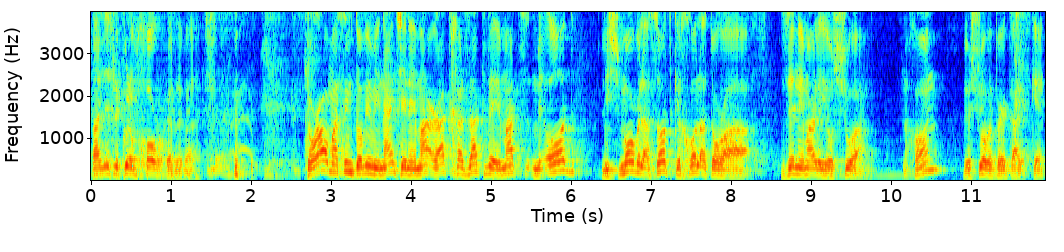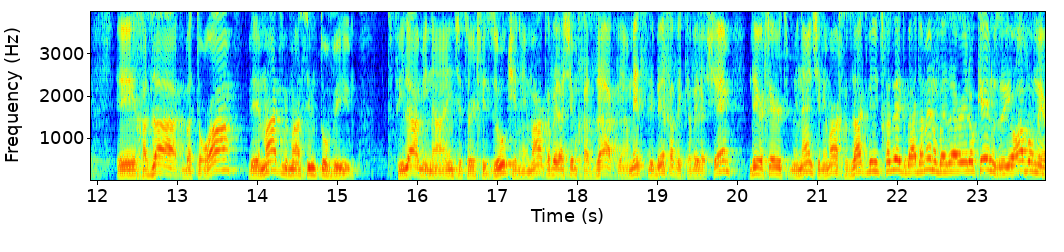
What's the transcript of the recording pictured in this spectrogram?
ואז יש לכולם חור כזה. תורה ומעשים טובים מניין שנאמר רק חזק ואמץ מאוד לשמור ולעשות ככל התורה. זה נאמר ליהושע, נכון? יהושע בפרק א', כן. אה, חזק בתורה ואמץ במעשים טובים. תפילה מניין שצריך חיזוק, שנאמר קבל השם חזק ואמץ ליבך וקבל השם, דרך ארץ מניין שנאמר חזק ונתחזק בעד עמנו ועד הרי אלוקינו, זה יואב אומר,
